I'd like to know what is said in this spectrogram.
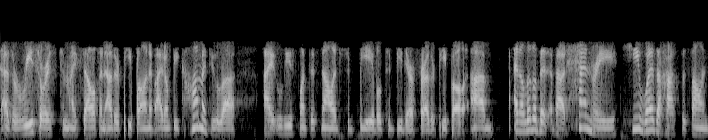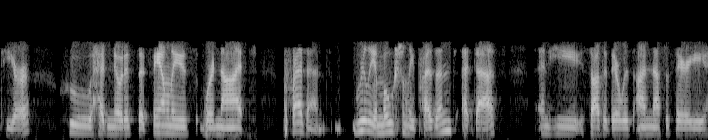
as a resource to myself and other people. And if I don't become a doula, I at least want this knowledge to be able to be there for other people. Um, and a little bit about Henry, he was a hospice volunteer who had noticed that families were not present, really emotionally present at death. And he saw that there was unnecessary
